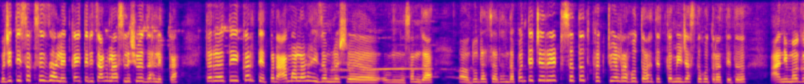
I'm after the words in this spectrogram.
म्हणजे ती सक्सेस झालेत काहीतरी चांगलं असल्याशिवाय झालेत का? तर ते करतेत पण आम्हाला नाही जमलं श समजा दुधाचा धंदा. पण त्याचे रेट सतत फॅक्च्युअल होत राहतात कमी जास्त होत राहतात. आणि मग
